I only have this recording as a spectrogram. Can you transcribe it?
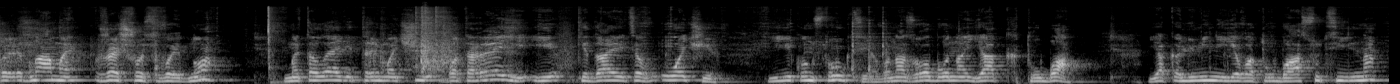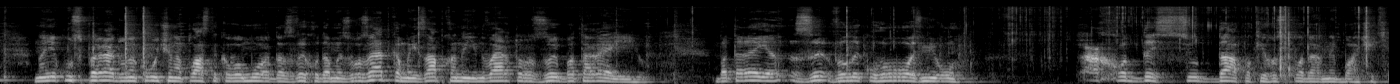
Перед нами вже щось видно. Металеві тримачі батареї і кидається в очі її конструкція. Вона зроблена як труба, як алюмінієва труба суцільна, на яку спереду накручена пластикова морда з виходами з розетками і запханий інвертор з батареєю. Батарея з великого розміру. А ходи сюди, поки господар не бачить.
